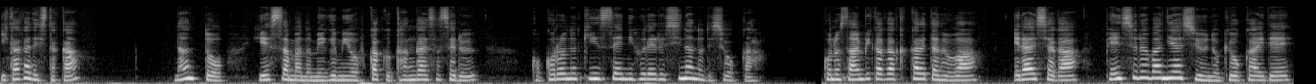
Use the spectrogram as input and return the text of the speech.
いかがでしたか？なんとイエス様の恵みを深く考えさせる心の金銭に触れる詩なのでしょうか。この賛美歌が書かれたのは、エライシャがペンシルバニア州の教会で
